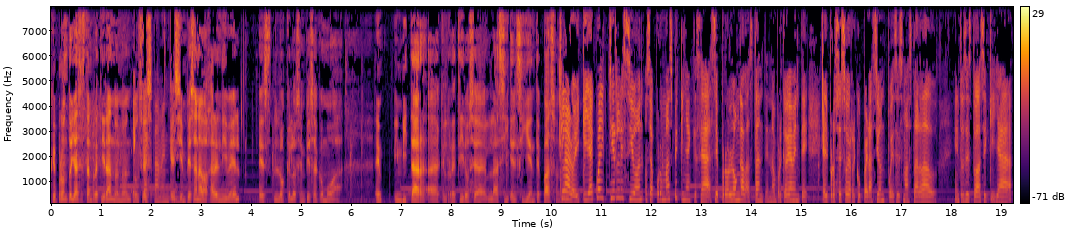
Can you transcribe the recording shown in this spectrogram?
que pronto ya se están retirando, ¿no? Entonces, que si empiezan a bajar el nivel, es lo que los empieza como a invitar a que el retiro sea la el siguiente paso, ¿no? Claro, y que ya cualquier lesión, o sea, por más pequeña que sea, se prolonga bastante, ¿no? Porque obviamente el proceso de recuperación pues es más tardado. Entonces esto hace que ya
